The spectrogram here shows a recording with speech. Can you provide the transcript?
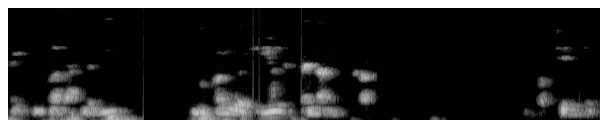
thì cũng có làm đúng. Nhưng con người yếu thì phải làm không? Học chuyên nghiệp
